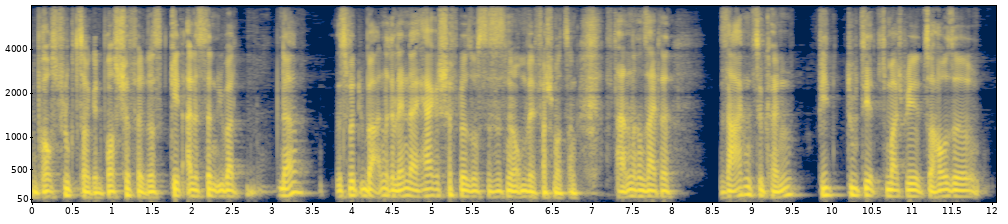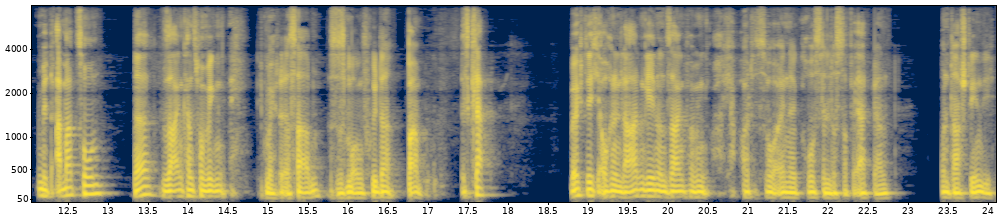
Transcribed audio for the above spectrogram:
Du brauchst Flugzeuge, du brauchst Schiffe, das geht alles dann über, ne? Es wird über andere Länder hergeschifft oder so, das ist eine Umweltverschmutzung. Auf der anderen Seite sagen zu können, wie du dir zum Beispiel zu Hause mit Amazon ne, sagen kannst von wegen, ich möchte das haben, es ist morgen früh da, bam, es klappt. Möchte ich auch in den Laden gehen und sagen von wegen, oh, ich habe heute so eine große Lust auf Erdbeeren. Und da stehen die.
